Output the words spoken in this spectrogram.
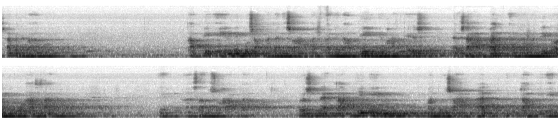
sampai dipahami tapi ini ku sahabat sahabat dari Nabi ini hadis dan sahabat yang nanti kau asal. Ya, asal sahabat. Terus nek tabiin mantu sahabat itu tabiin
